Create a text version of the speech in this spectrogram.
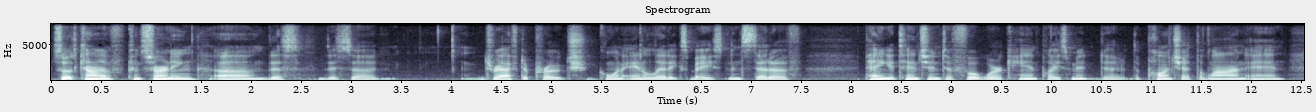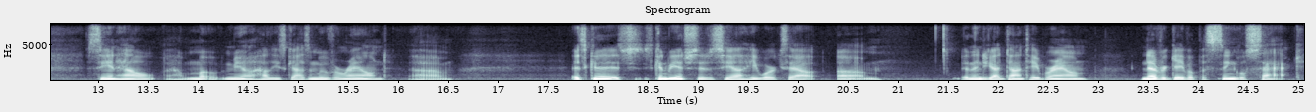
So it's kind of concerning um, this this uh, draft approach going analytics based instead of paying attention to footwork, hand placement, the the punch at the line, and seeing how, how you know how these guys move around. Um, it's gonna it's, it's gonna be interesting to see how he works out. Um, and then you got Deonte Brown, never gave up a single sack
